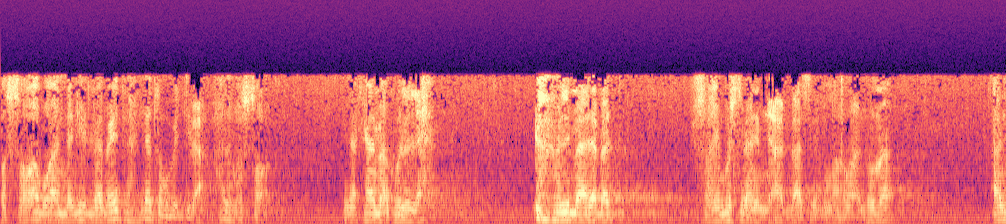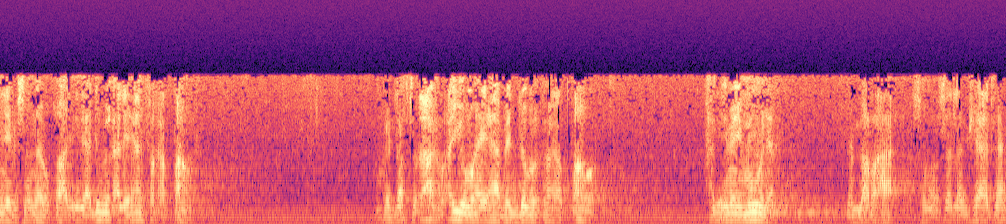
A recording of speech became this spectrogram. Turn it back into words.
والصواب أن جلد بيته يدعو بالدماء هذا هو الصواب. إذا كان مأكول اللحم لما ثبت في صحيح مسلم عن ابن عباس رضي الله عنهما أن النبي صلى الله عليه وسلم قال إذا دبغ عليها فقد طهر. وفي اللفظ الآخر أيما إيهاب دبغ فقد طهر. حديث ميمونة لما رأى صلى الله عليه وسلم شاة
